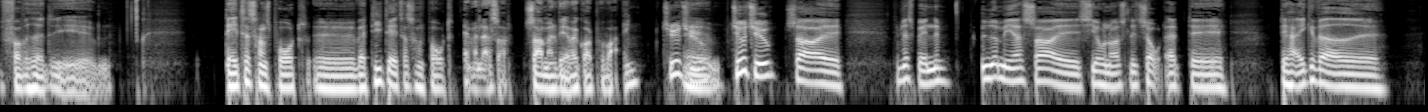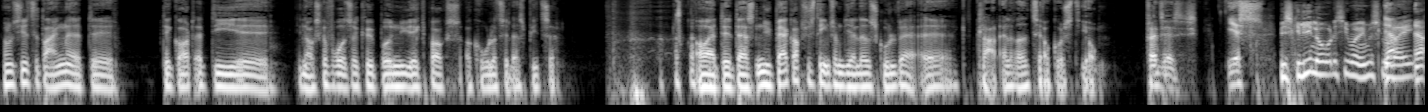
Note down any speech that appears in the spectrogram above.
for hvad hedder det, øh, datatransport, øh, værdidatatransport, jamen altså, så er man ved at være godt på vej. Ikke? 2020. Øh, 2020, så øh, det bliver spændende. Ydermere så øh, siger hun også lidt sjovt, at øh, det har ikke været... Øh, hun siger til drengene, at øh, det er godt, at de, øh, de nok skal få råd til at købe både en ny Xbox og cola til deres pizza. og at øh, deres nye backup-system, som de har lavet, skulle være øh, klart allerede til august i år. Fantastisk. Yes. Vi skal lige nå det, Simon, inden vi slutter Ja,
